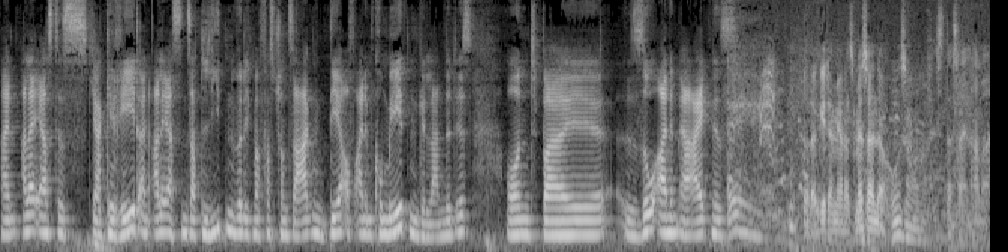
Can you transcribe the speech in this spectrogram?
ein allererstes ja, Gerät, einen allerersten Satelliten, würde ich mal fast schon sagen, der auf einem Kometen gelandet ist. Und bei so einem Ereignis. Hey, da geht er mir das Messer in der Hose auf. Ist das ein Hammer?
